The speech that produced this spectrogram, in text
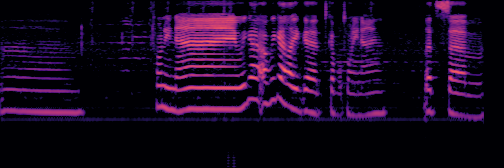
Um. 29. We got, oh, we got like a couple 29. Let's, um,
